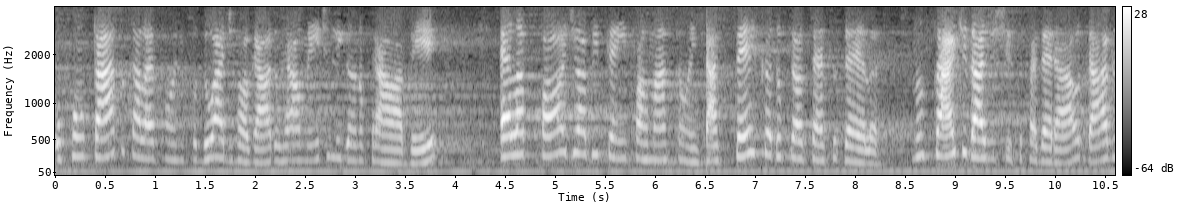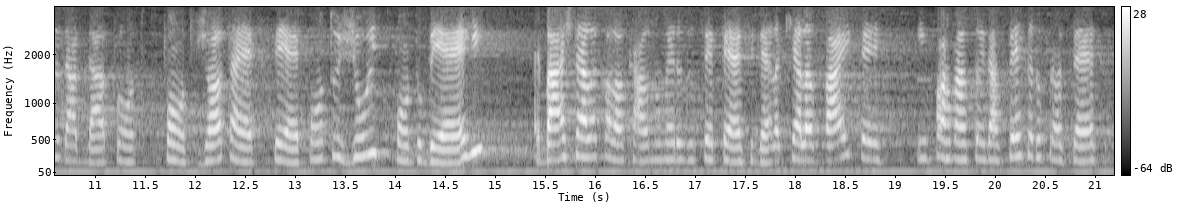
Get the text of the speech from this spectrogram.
o contato telefônico do advogado, realmente ligando para a OAB. Ela pode obter informações acerca do processo dela no site da Justiça Federal, www.jfce.jus.br. Basta ela colocar o número do CPF dela, que ela vai ter informações acerca do processo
